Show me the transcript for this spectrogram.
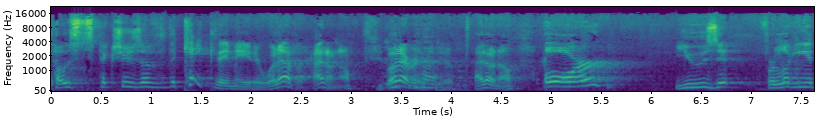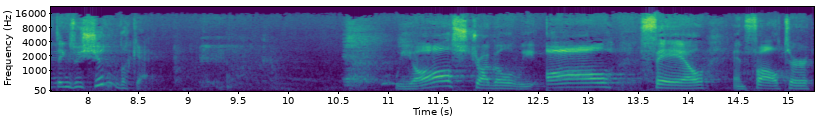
posts pictures of the cake they made or whatever. I don't know. Whatever they do. I don't know. Or use it for looking at things we shouldn't look at. We all struggle, we all fail and falter,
